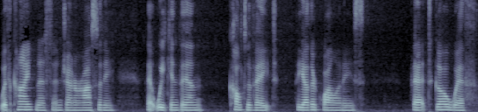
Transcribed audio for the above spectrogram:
with kindness and generosity that we can then cultivate the other qualities that go with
